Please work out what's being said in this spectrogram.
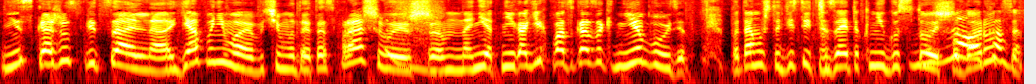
Не скажу специально. Я понимаю, почему ты это спрашиваешь. Нет, никаких подсказок не будет. Потому что действительно за эту книгу стоит Жалко, побороться.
